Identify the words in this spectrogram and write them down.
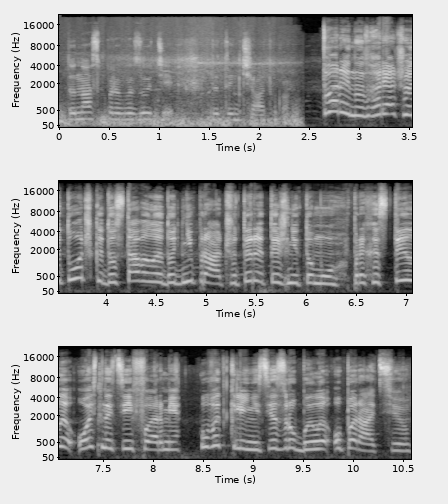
до нас привезуть і дитинчатку. Тварину з гарячої точки доставили до Дніпра чотири тижні тому. Прихистили ось на цій фермі. У ветклініці зробили операцію.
